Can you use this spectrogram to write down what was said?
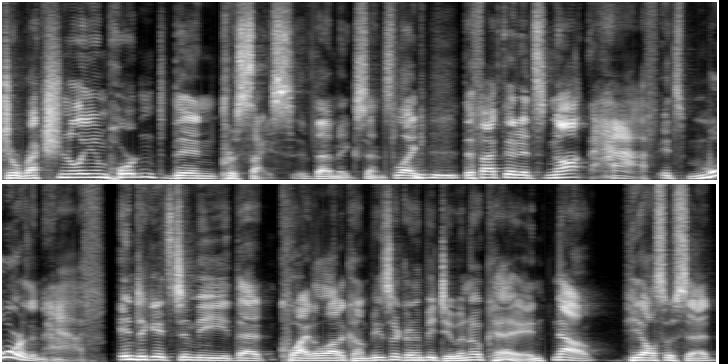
directionally important than precise, if that makes sense. Like the fact that it's not half, it's more than half, indicates to me that quite a lot of companies are going to be doing okay. Now, he also said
